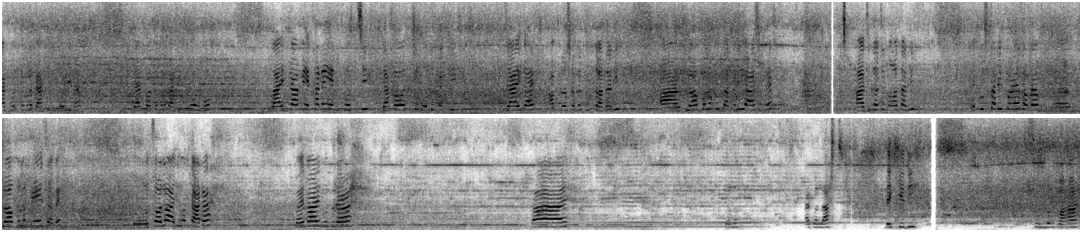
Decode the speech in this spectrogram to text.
আছে ব্যাগপত্রগুলো প্যাকিং করি না। ব্যাগপত্রগুলো প্যাকিং করব। লাইভটা আমি এখানে এন্ড করছি। দেখা হচ্ছে নতুন একটি জায়গায়। আপনার সাথে খুব তাড়াতাড়ি। আর ব্লগগুলো খুব তাড়াতাড়ি আসবে। আজকে হচ্ছে ন তারিখ। একুশ তারিখ করে তোমরা ব্লগগুলো পেয়ে যাবে। তো চলো, আজ এখন টাটা। বাই বাই বন্ধুরা। বাই চলো, একবার লাস্ট দেখিয়ে দিই সুন্দর পাহাড়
